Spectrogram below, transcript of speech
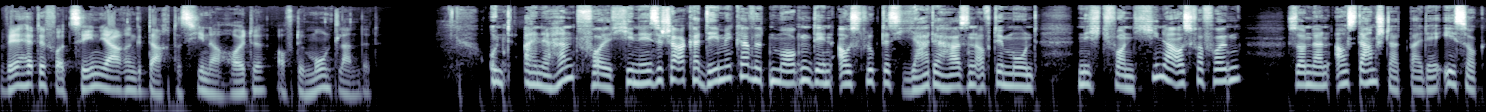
Wer hätte vor zehn Jahren gedacht, dass China heute auf dem Mond landet? Und eine Handvoll chinesischer Akademiker wird morgen den Ausflug des Jadehasen auf dem Mond nicht von China aus verfolgen, sondern aus Darmstadt bei der ESOC,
